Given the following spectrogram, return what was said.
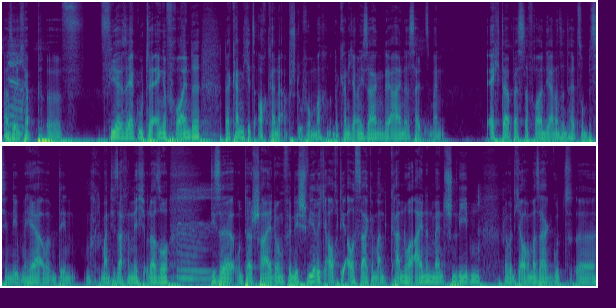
Also ja. ich habe äh, vier sehr gute, enge Freunde, da kann ich jetzt auch keine Abstufung machen. Und da kann ich auch nicht sagen, der eine ist halt mein echter bester Freund, die anderen sind halt so ein bisschen nebenher, aber mit denen mache ich manche Sachen nicht oder so. Mhm. Diese Unterscheidung finde ich schwierig. Auch die Aussage, man kann nur einen Menschen lieben. Da würde ich auch immer sagen, gut, äh,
